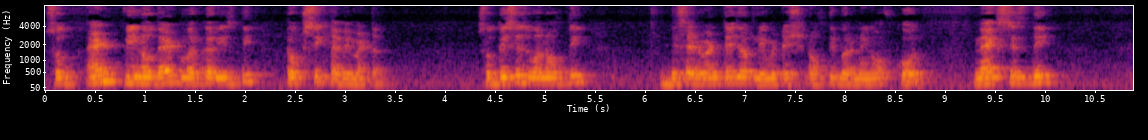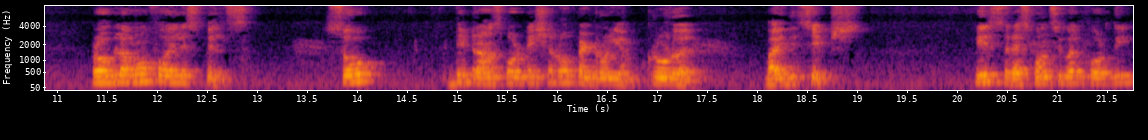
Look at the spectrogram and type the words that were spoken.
So and we know that mercury is the toxic heavy metal. So this is one of the disadvantage or limitation of the burning of coal. Next is the problem of oil spills. So the transportation of petroleum crude oil by the ships is responsible for the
